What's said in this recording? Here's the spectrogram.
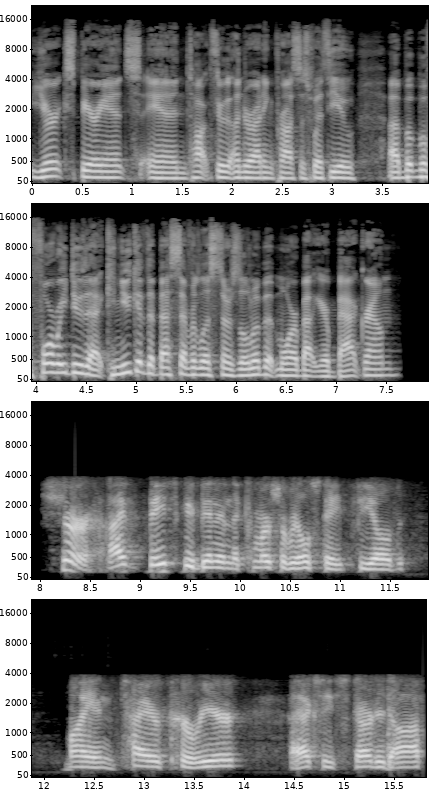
your experience and talk through the underwriting process with you. Uh, but before we do that, can you give the best ever listeners a little bit more about your background? Sure. I've basically been in the commercial real estate field my entire career. I actually started off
